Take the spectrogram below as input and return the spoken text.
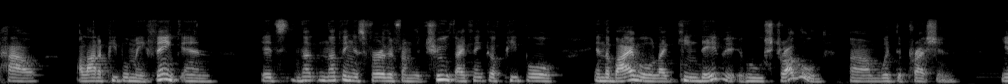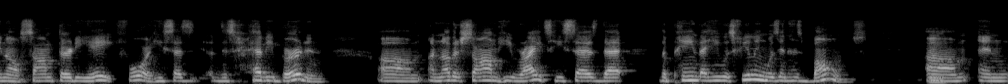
how a lot of people may think. And it's not, nothing is further from the truth. I think of people in the Bible like King David who struggled um, with depression. You know, Psalm 38, 4, he says this heavy burden. Um, another Psalm he writes, he says that the pain that he was feeling was in his bones. Hmm. Um, and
